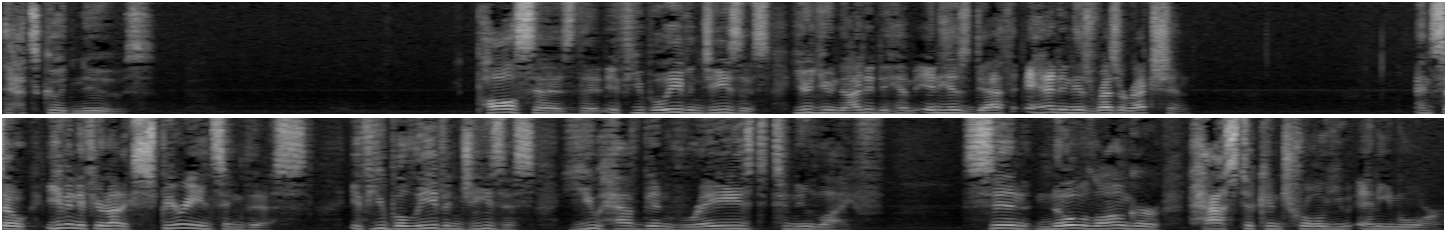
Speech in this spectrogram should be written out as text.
That's good news. Paul says that if you believe in Jesus, you're united to him in his death and in his resurrection. And so, even if you're not experiencing this, if you believe in Jesus, you have been raised to new life. Sin no longer has to control you anymore.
